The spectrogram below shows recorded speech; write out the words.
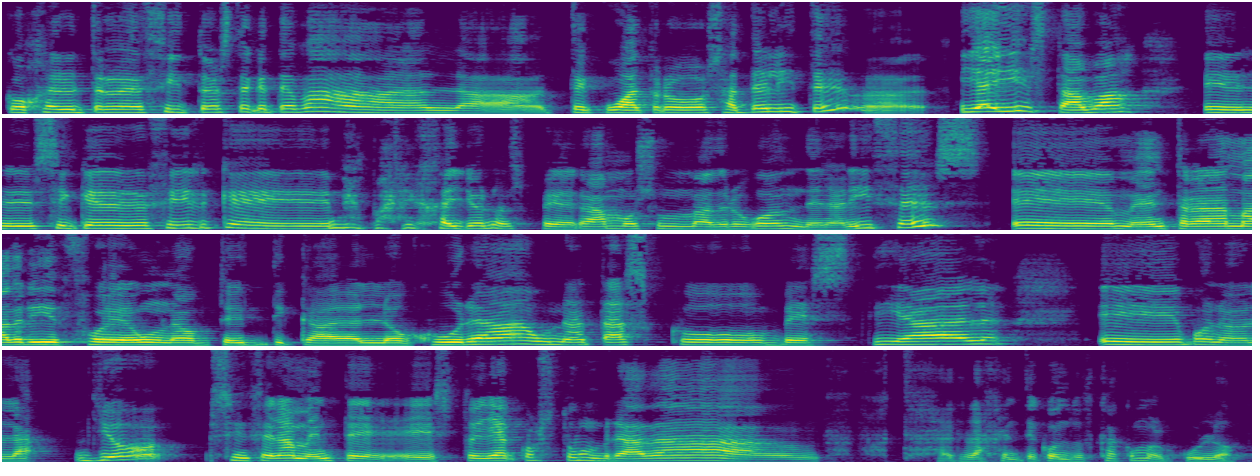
coger el trenecito este que te va a la T4 satélite eh, y ahí estaba. Eh, sí que decir que mi pareja y yo nos pegamos un madrugón de narices. Eh, entrar a Madrid fue una auténtica locura, un atasco bestial. Eh, bueno, yo sinceramente estoy acostumbrada a que la gente conduzca como el culo.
